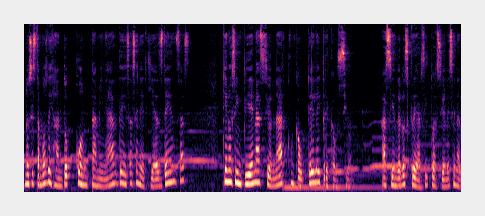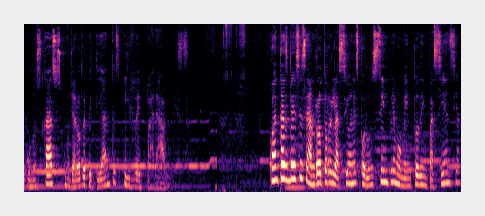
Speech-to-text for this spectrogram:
nos estamos dejando contaminar de esas energías densas que nos impiden accionar con cautela y precaución, haciéndonos crear situaciones en algunos casos, como ya lo repetí antes, irreparables. ¿Cuántas veces se han roto relaciones por un simple momento de impaciencia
